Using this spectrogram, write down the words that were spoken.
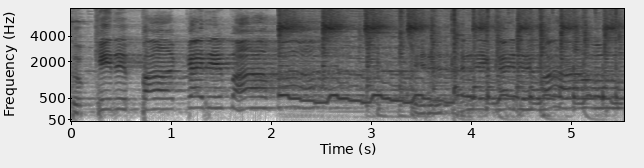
तो कृपा कर बाबा कर बाबा।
